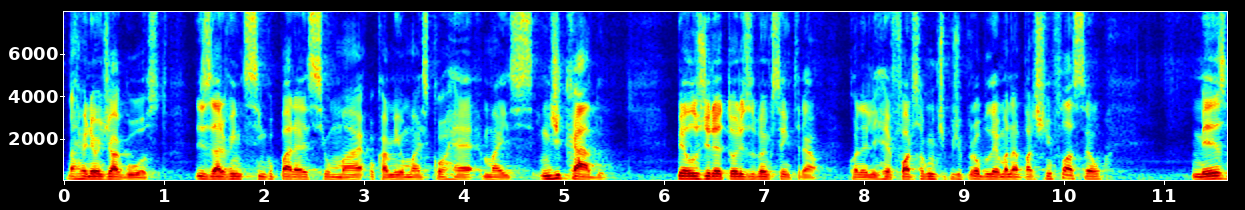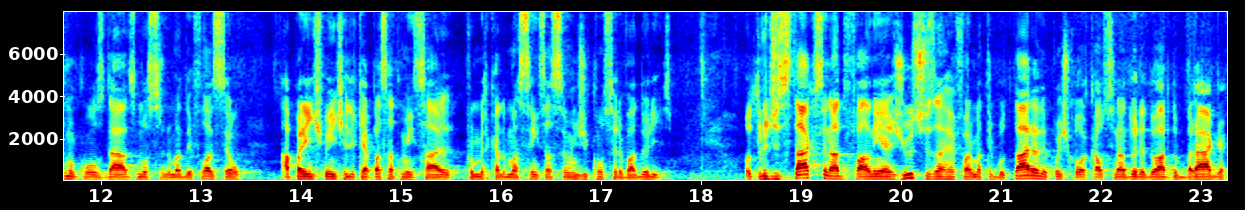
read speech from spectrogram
na reunião de agosto. E 0,25 parece o, mais, o caminho mais, correto, mais indicado pelos diretores do Banco Central. Quando ele reforça algum tipo de problema na parte de inflação, mesmo com os dados mostrando uma deflação, aparentemente ele quer passar para o mercado uma sensação de conservadorismo. Outro destaque: o Senado fala em ajustes na reforma tributária, depois de colocar o senador Eduardo Braga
